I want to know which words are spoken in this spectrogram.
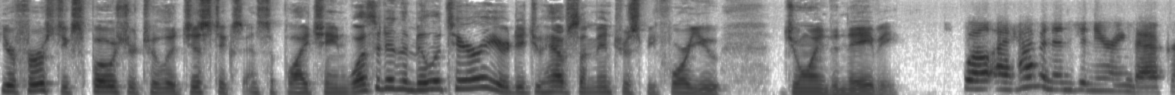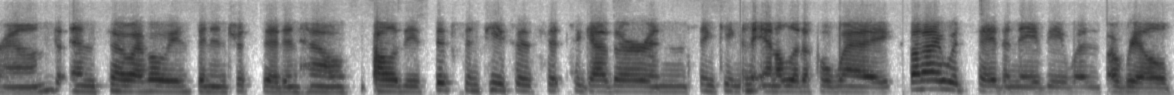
your first exposure to logistics and supply chain was it in the military or did you have some interest before you joined the Navy? Well, I have an engineering background, and so I've always been interested in how all of these bits and pieces fit together and thinking in an analytical way. But I would say the Navy was a real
